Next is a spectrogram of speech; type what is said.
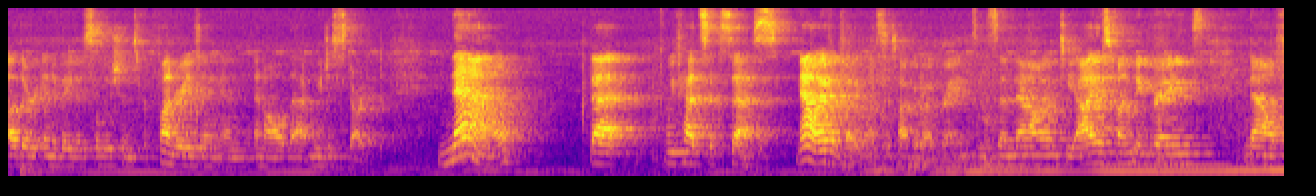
other innovative solutions for fundraising and, and all of that, and we just started. Now that we've had success, now everybody wants to talk about grains. And so now MTI is funding grains. Now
